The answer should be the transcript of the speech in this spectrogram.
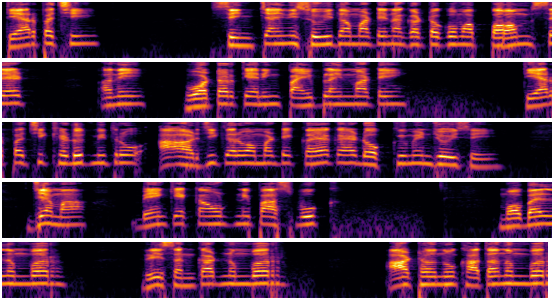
ત્યાર પછી સિંચાઈની સુવિધા માટેના ઘટકોમાં પંપ સેટ અને વોટર કેરિંગ પાઇપલાઇન માટે. ત્યાર પછી ખેડૂત મિત્રો, આ અરજી કરવા માટે કયા કયા ડોક્યુમેન્ટ જોઈશે? જેમાં બેંક એકાઉન્ટની passbook, mobile number ration card number, આઠનો ખાતા નંબર,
